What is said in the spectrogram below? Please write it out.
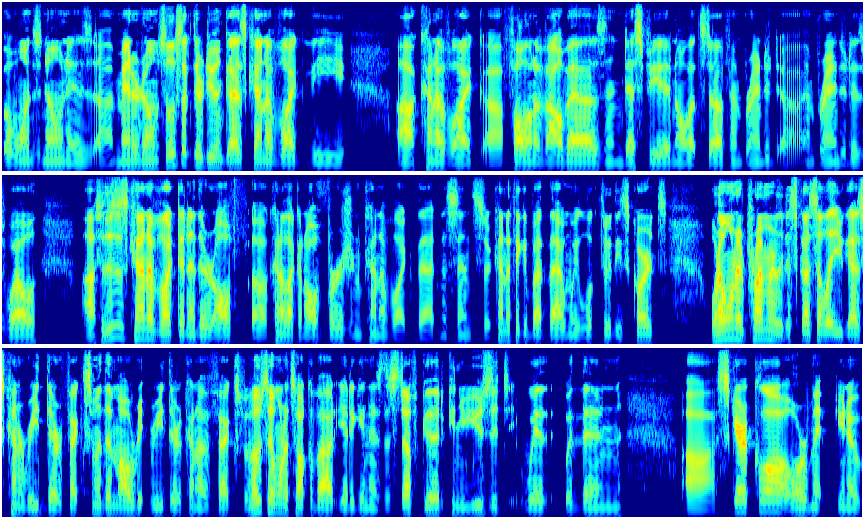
uh, one's known as uh. So it looks like they're doing, guys, kind of like the, uh, kind of like uh, Fallen of Albaz and Despia and all that stuff, and branded, uh, and branded as well. Uh, so this is kind of like another off, kind of like an off version, kind of like that in a sense. So kind of think about that when we look through these cards. What I want to primarily discuss, I'll let you guys kind of read their effects. Some of them I'll re read their kind of effects, but mostly I want to talk about yet again is the stuff good? Can you use it with within uh, Scareclaw, or you know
